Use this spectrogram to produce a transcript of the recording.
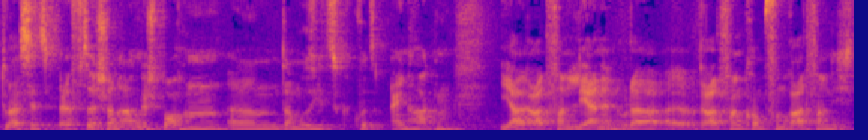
Du hast jetzt öfter schon angesprochen, ähm, da muss ich jetzt kurz einhaken, ja, Radfahren lernen oder äh, Radfahren kommt vom Radfahren. Ich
